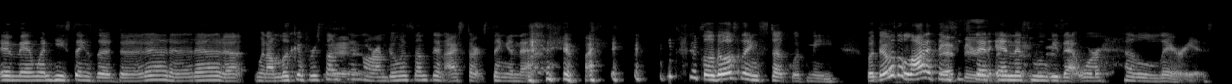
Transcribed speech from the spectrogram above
and then when he sings the da da da da da, when I'm looking for something Yeah. or I'm doing something, I start singing that. in my so those things stuck with me. But there was a lot of things That he said in this movie that were hilarious.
